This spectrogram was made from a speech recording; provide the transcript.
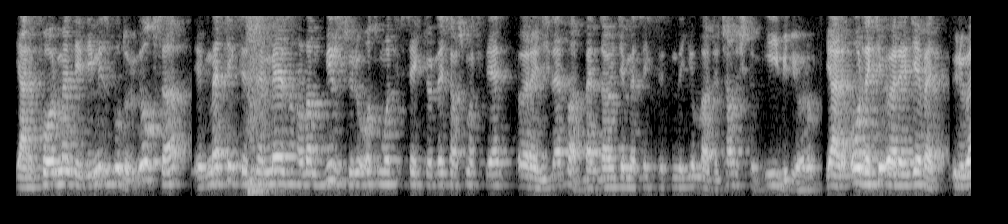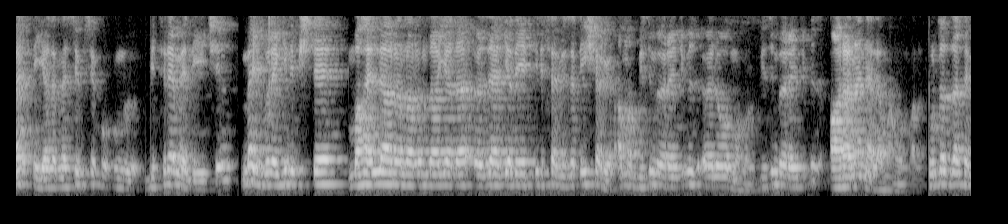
Yani formen dediğimiz budur. Yoksa e, meslek lisesinden mezun olan bir sürü otomotiv sektöründe çalışmak isteyen öğrenciler var. Ben daha önce meslek lisesinde yıllarca çalıştım. iyi biliyorum. Yani oradaki öğrenci evet üniversite ya da meslek yüksek okulunu bitiremediği için mecburen gidip işte mahalle aralarında ya da özel ya da yetkili servislerde iş arıyor. Ama bizim öğrencimiz öyle olmamalı. Bizim öğrencimiz aranan eleman olmalı. Burada zaten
